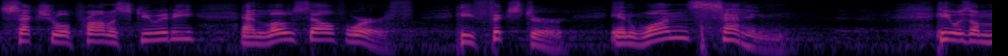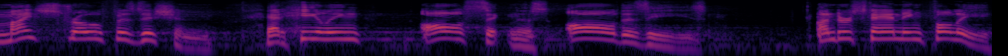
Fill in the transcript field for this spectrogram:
sexual promiscuity and low self worth. He fixed her in one setting. He was a maestro physician at healing all sickness, all disease, understanding fully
